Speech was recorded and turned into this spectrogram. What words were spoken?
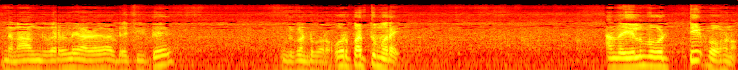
இந்த நான்கு விரலையும் அழகா அப்படி வச்சுக்கிட்டு இப்படி கொண்டு போறோம். ஒரு பத்து முறை. அந்த எலும்பை ஒட்டி போகணும்.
